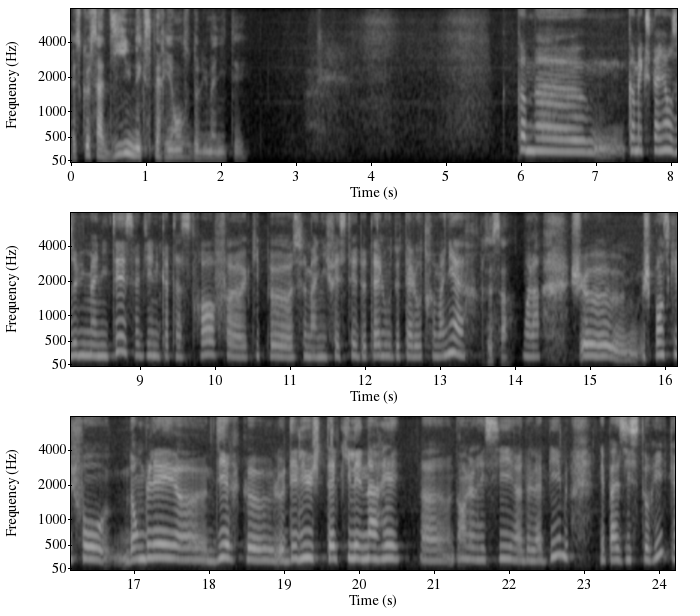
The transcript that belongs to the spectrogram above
est que ça dit une expérience de l'humanité? Comme, euh, comme expérience de l'humanité, ça dit une catastrophe euh, qui peut se manifester de telle ou de telle autre manière. C'est ça. Voilà. Je, je pense qu'il faut d'emblée euh, dire que le déluge tel qu'il est narré euh, dans le récit euh, de la Bible n'est pas historique.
